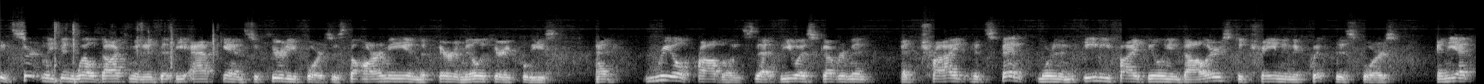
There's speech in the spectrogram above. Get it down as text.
It's certainly been well documented that the Afghan security forces, the army and the paramilitary police, had real problems that the U.S. government had tried, had spent more than $85 billion to train and equip this force, and yet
